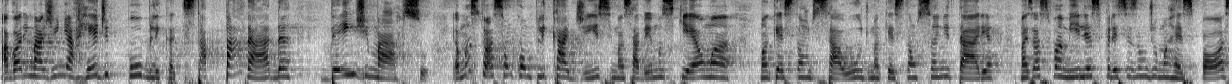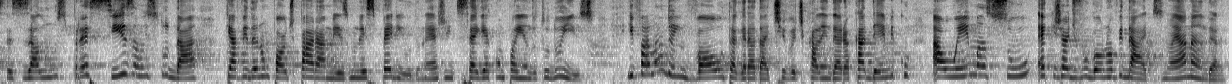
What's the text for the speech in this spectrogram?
Agora imagine a rede pública que está parada desde março. É uma situação complicadíssima, sabemos que é uma, uma questão de saúde, uma questão sanitária, mas as famílias precisam de uma resposta, esses alunos precisam estudar, porque a vida não pode parar mesmo nesse período, né? A gente segue acompanhando tudo isso. E falando em volta gradativa de calendário acadêmico, a UEMA Sul é que já divulgou novidades, não é, Ananda?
